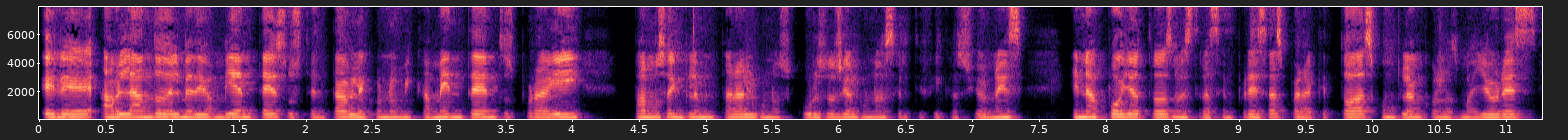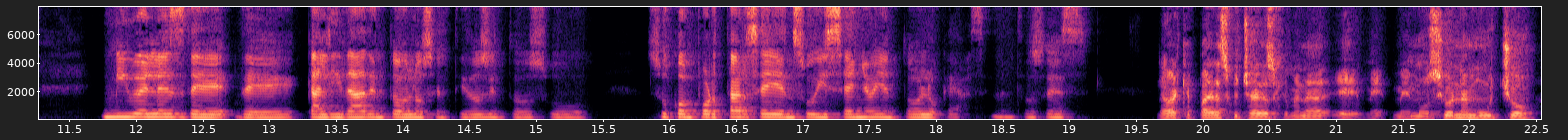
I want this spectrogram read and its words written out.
eh, hablando del medio ambiente, sustentable económicamente. Entonces, por ahí vamos a implementar algunos cursos y algunas certificaciones en apoyo a todas nuestras empresas para que todas cumplan con los mayores niveles de, calidad en todos los sentidos y en todo su, su comportarse y en su diseño y en todo lo que hacen. Entonces... La verdad que padre escuchar eso, Jimena. Eh, me, emociona mucho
